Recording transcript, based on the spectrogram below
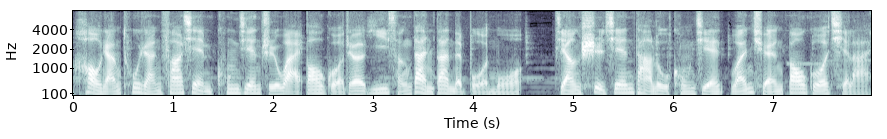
浩然突然发现，空间之外包裹着一层淡淡的薄膜，将世间大陆空间完全包裹起来，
